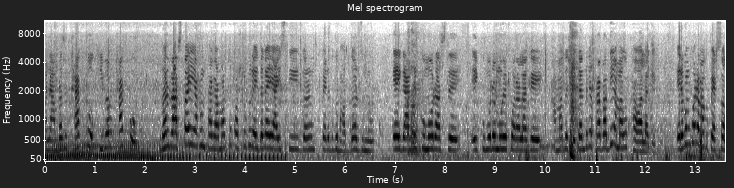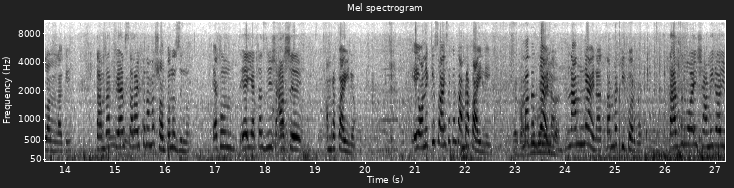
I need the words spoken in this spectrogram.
মানে আমরা যে থাকব কীভাবে থাকব? ধরেন রাস্তায় এখন থাকে আমার তো কষ্ট করে এই জায়গায় আইসি ধরেন পেটে দুটো ভাত দেওয়ার জন্য। এই গানের কুমোর আছে এই কুমোরের মোহে পড়া লাগে আমাদের সেখান থেকে খাবার দিয়ে আমাকে খাওয়া লাগে। এরকম করে আমাকে পেট চালানো লাগে। তা আমরা পেট চালাই তো আমার সন্তানের জন্য। এখন এই একটা জিনিস আসে আমরা পাই না। এই অনেক কিছু আছে কিন্তু আমরা পাইনি আমাদের দেয় না নাম নেয় না তা আমরা কি করব? তার জন্য ওই স্বামীরা ওই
